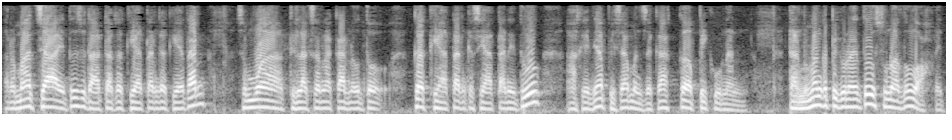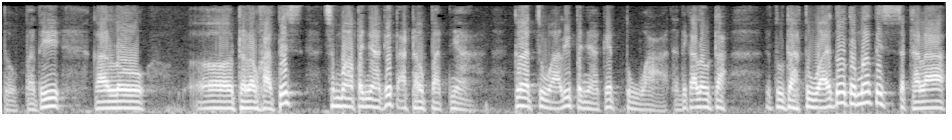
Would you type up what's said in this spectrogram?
remaja itu sudah ada kegiatan-kegiatan semua dilaksanakan untuk kegiatan kesehatan itu akhirnya bisa mencegah kepikunan. Dan memang kepikunan itu sunatullah itu. Berarti kalau eh, dalam hadis semua penyakit ada obatnya kecuali penyakit tua. Jadi kalau udah sudah tua itu otomatis segala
